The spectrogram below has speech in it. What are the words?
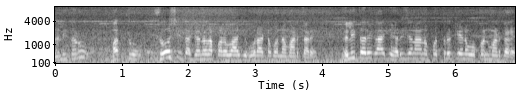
ದಲಿತರು ಮತ್ತು ಶೋಷಿತ ಜನರ ಪರವಾಗಿ ಹೋರಾಟವನ್ನು ಮಾಡ್ತಾರೆ. ದಲಿತರಿಗಾಗಿ ಹರಿಜನನ ಪತ್ರಿಕೆಯನ್ನು ಓಪನ್ ಮಾಡ್ತಾರೆ.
